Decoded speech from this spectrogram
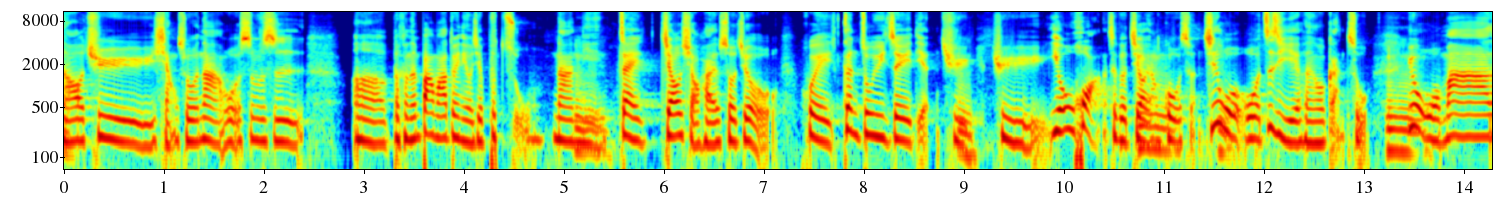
然后去想说，那我是不是？呃，可能爸妈对你有些不足，那你在教小孩的时候就会更注意这一点，去、嗯、去优化这个教养过程。嗯、其实我我自己也很有感触，嗯、因为我妈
